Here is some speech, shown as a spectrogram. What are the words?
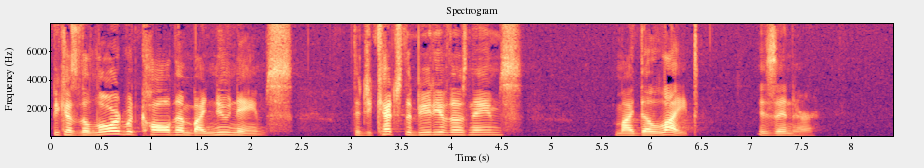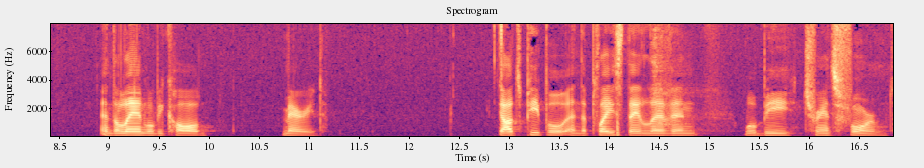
because the Lord would call them by new names. Did you catch the beauty of those names? My delight is in her and the land will be called married. God's people and the place they live in will be transformed.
